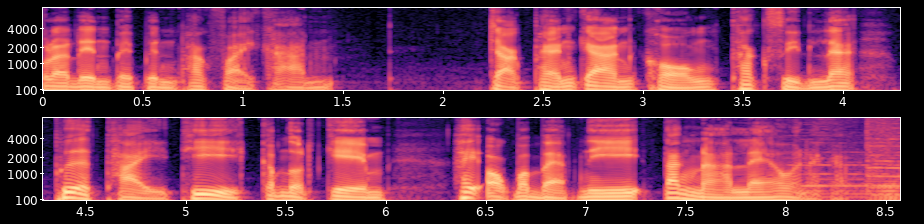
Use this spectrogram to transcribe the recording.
กระเด็นไปเป็นพักฝ่ายค้าน จากแผนการของทักษิณและเพื่อไทยที่กำหนดเกมให้ออกมาแบบนี้ตั้งนานแล้วนะครับ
